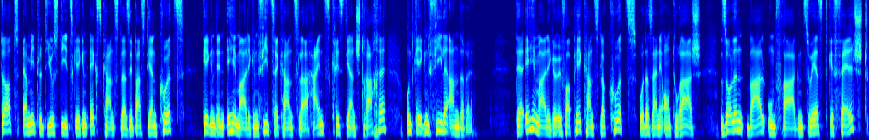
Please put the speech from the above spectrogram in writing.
Dort ermittelt Justiz gegen Ex-Kanzler Sebastian Kurz, gegen den ehemaligen Vizekanzler Heinz Christian Strache und gegen viele andere. Der ehemalige ÖVP-Kanzler Kurz oder seine Entourage sollen Wahlumfragen zuerst gefälscht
